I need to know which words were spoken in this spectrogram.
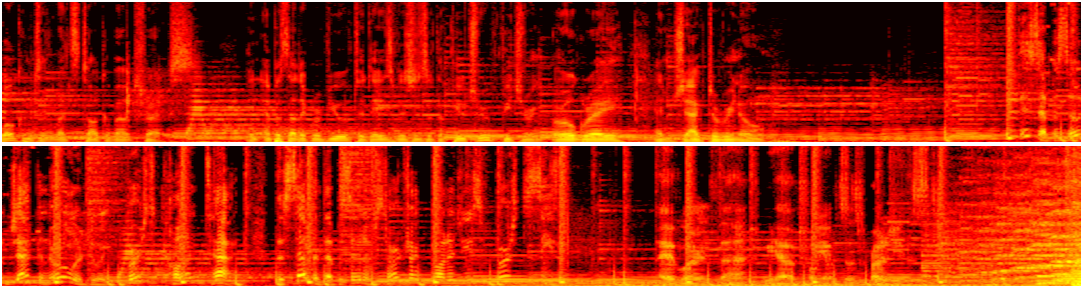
Welcome to Let's Talk About Treks, an episodic review of today's visions of the future featuring Earl Grey and Jack Dorino. This episode, Jack and Earl are doing First Contact, the seventh episode of Star Trek Prodigy's first season. I have learned that we have 20 episodes of Prodigy this season.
